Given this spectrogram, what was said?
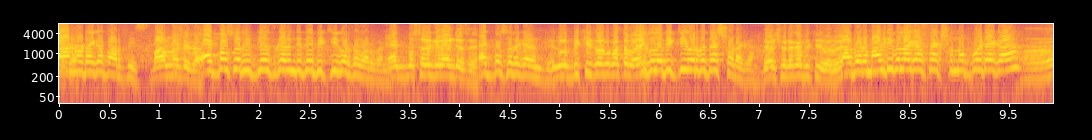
বান্ন টাকা পার পিস বান্ন টাকা। এক বছর রিপ্লেস গ্যারান্টিতে বিক্রি করতে পারবেন। এক বছরের গ্যারান্টি আছে? এক বছরের গ্যারান্টি এগুলো বিক্রি করবে কত ভাই? এগুলো বিক্রি করবে দেড়শো টাকা। দেড়শো টাকা বিক্রি করবে? তারপরে মাল্টিপ্লাগ আছে একশো নব্বই টাকা হ্যাঁ।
